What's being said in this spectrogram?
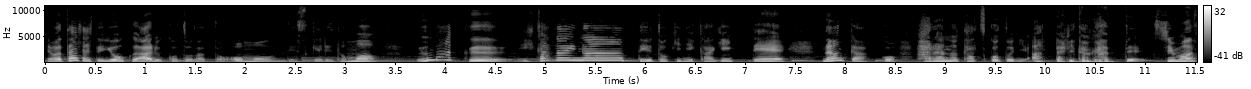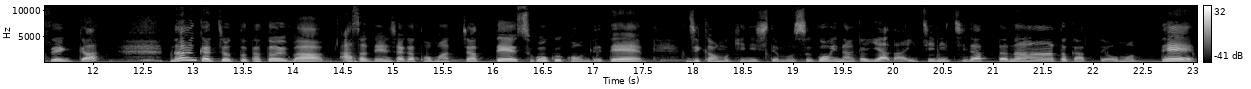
で私たちってよくあることだと思うんですけれどもうまくいかないなーっていう時に限ってなんかこう腹の立つことにあったりとかってしませんか？なんかちょっと例えば朝電車が止まっちゃってすごく混んでて時間も気にしてもすごいなんか嫌だ一日だったなとかって思って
